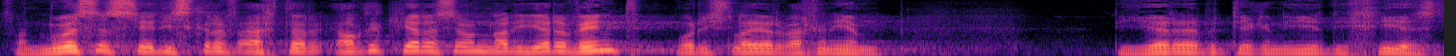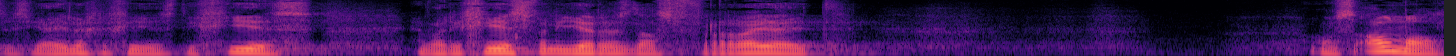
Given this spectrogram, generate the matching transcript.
Van Moses sê die skrif egter, elke keer as hy hom na die Here wend, word die sluier weggeneem. Die Here beteken hier die Gees, dis die Heilige Gees, die Gees. En wat die Gees van die Here is, daar's vryheid. Ons almal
